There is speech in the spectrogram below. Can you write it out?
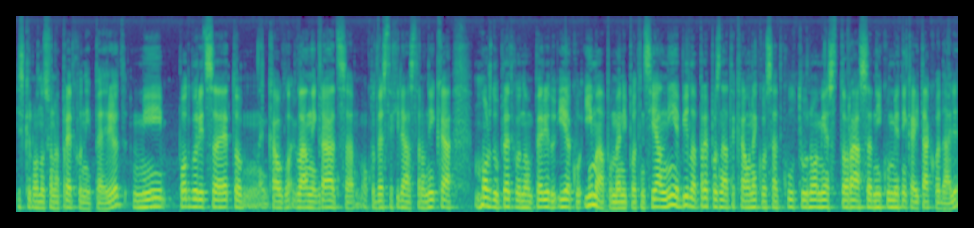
iskreno odnosno na prethodni period. Mi, Podgorica, eto, kao glavni grad sa oko 200.000 stanovnika, možda u prethodnom periodu, iako ima po meni potencijal, nije bila prepoznata kao neko sad kulturno mjesto, rasadnik, umjetnika i tako dalje.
